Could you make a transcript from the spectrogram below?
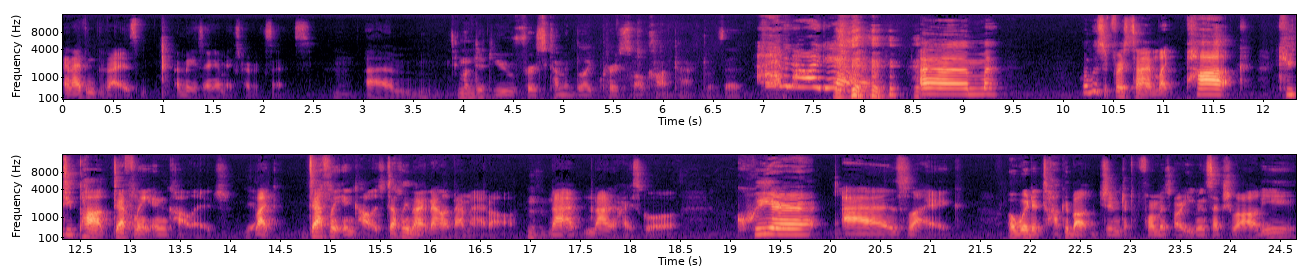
And I think that, that is amazing and makes perfect sense. Um, When did you first come into like personal contact with it? I have no idea. um, when was the first time? Like POC, QT Pac, definitely in college. Yeah. Like definitely in college. Definitely not in Alabama at all. Mhm. Not not in high school. Queer as like a way to talk about gender performance or even sexuality.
